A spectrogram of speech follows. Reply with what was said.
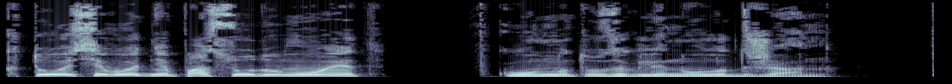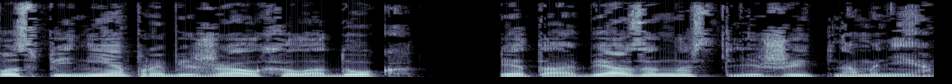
«Кто сегодня посуду моет?» В комнату заглянула Джан. По спине пробежал холодок. Эта обязанность лежит на мне.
